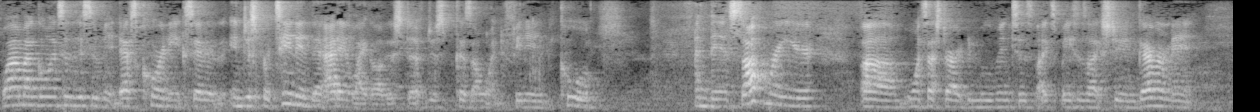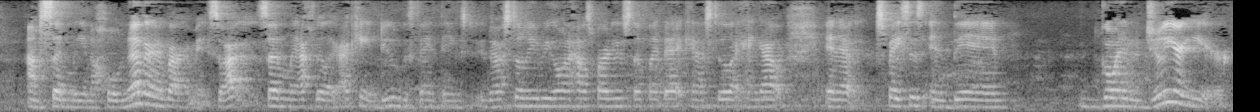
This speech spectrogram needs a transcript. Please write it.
why am I going to this event? That's corny, etc. And just pretending that I didn't like all this stuff just because I wanted to fit in and be cool. And then sophomore year, um, once I started to move into like spaces like student government, I'm suddenly in a whole nother environment. So I suddenly I feel like I can't do the same things. Do I still need to be going to house parties and stuff like that? Can I still like hang out in that spaces? And then going into junior year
